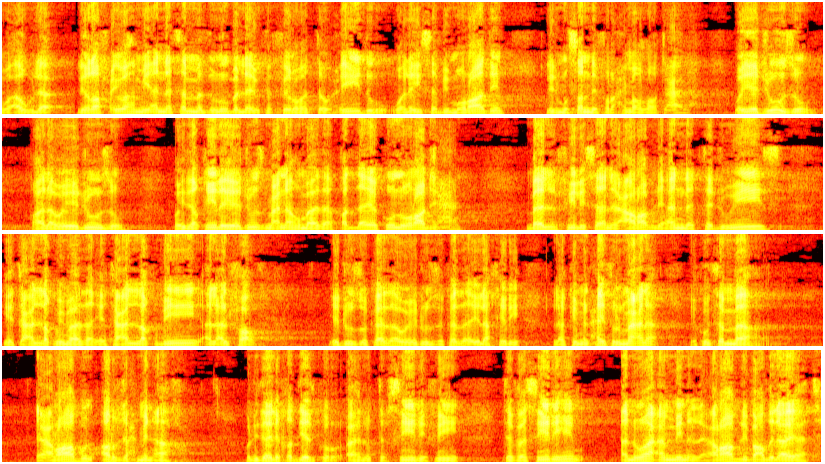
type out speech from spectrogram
وأولى لرفع وهم أن ثم ذنوبا لا يكفرها التوحيد وليس بمراد للمصنف رحمه الله تعالى. ويجوز قال ويجوز وإذا قيل يجوز معناه ماذا؟ قد لا يكون راجحا. بل في لسان العرب لأن التجويز يتعلق بماذا؟ يتعلق بالألفاظ. يجوز كذا ويجوز كذا إلى آخره. لكن من حيث المعنى يكون ثم إعراب أرجح من آخر. ولذلك قد يذكر أهل التفسير في تفاسيرهم انواعا من الإعراب لبعض الآيات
